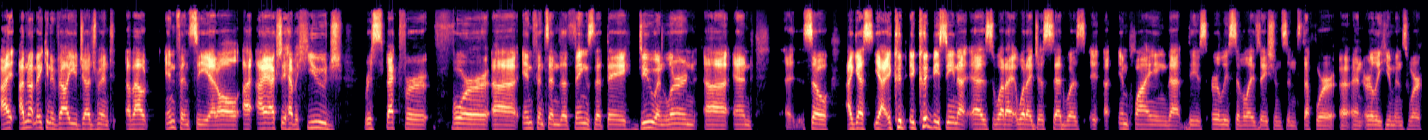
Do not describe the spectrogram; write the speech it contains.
I, I'm not making a value judgment about infancy at all. I, I actually have a huge respect for for uh, infants and the things that they do and learn. Uh, and uh, so I guess yeah, it could it could be seen as what I what I just said was uh, implying that these early civilizations and stuff were uh, and early humans were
